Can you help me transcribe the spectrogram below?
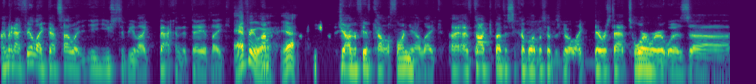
I mean, I feel like that's how it, it used to be like back in the day. Like Everywhere. yeah. geography of California. Like I, I've talked about this a couple episodes ago. Like there was that tour where it was uh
